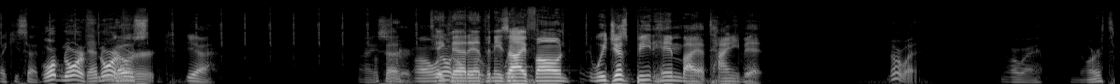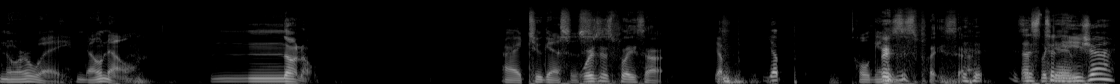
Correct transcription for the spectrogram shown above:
like you said. Go up north. Denmark. North. Yeah. Nice. Okay. Okay. Oh, Take don't- that, Anthony's we- iPhone. We just beat him by a tiny bit. Norway. Norway. North Norway. No, no. No, no. All right, two guesses. Where's this place at? Yep. Yep. Whole game? Where's this place at? Is That's this the game. Tunisia?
